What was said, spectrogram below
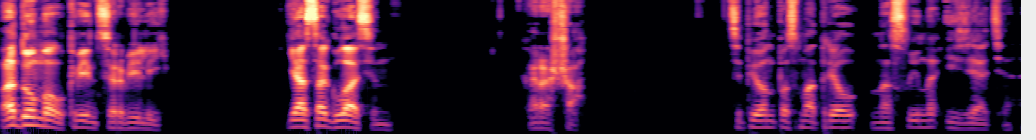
— Подумал, Квинт Сервилий. Я согласен. — Хорошо. Цепион посмотрел на сына и зятя.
